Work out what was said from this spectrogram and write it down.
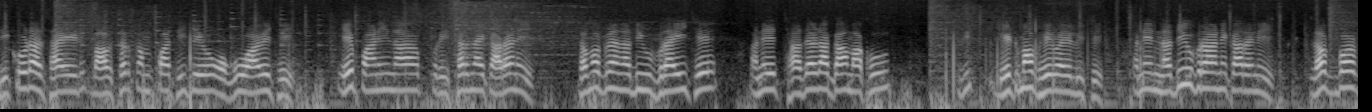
નિકોડા સાઈડ બાવસર કંપાથી જે ઓગું આવે છે, એ પાણીના પ્રેશરના કારણે સમગ્ર નદી ઉભરાઈ છે અને છાદડા ગામ આખું બેટમાં ફેરવાયેલું છે. અને નદી ઉભરાવાને કારણે લગભગ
